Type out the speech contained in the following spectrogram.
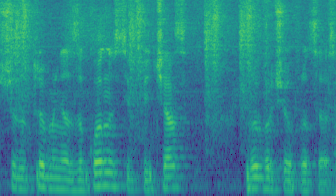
щодо дотримання законності під час виборчого процесу.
